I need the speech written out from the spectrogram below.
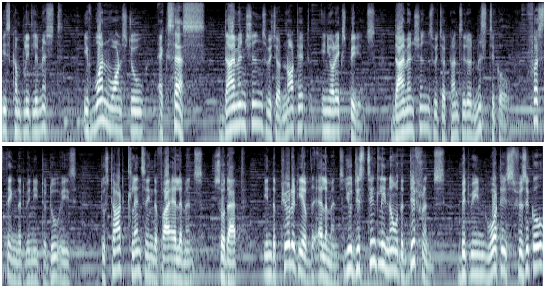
is completely missed. If one wants to access dimensions which are not yet in your experience, dimensions which are considered mystical, first thing that we need to do is to start cleansing the five elements so that in the purity of the elements, you distinctly know the difference between what is physical,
